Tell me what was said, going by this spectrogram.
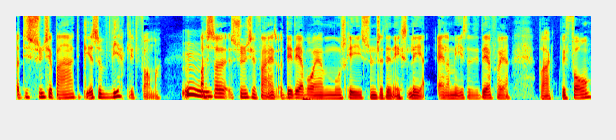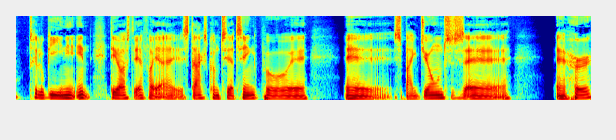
og det synes jeg bare, det bliver så virkeligt for mig. mm, Og så synes jeg faktisk, og det er der, hvor jeg måske synes, at den excellerer allermest, og det er derfor, jeg bragte Before-trilogien ind. Det er også derfor, jeg straks kom til at tænke på øh, øh, Spike Jones' øh, øh, Her,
